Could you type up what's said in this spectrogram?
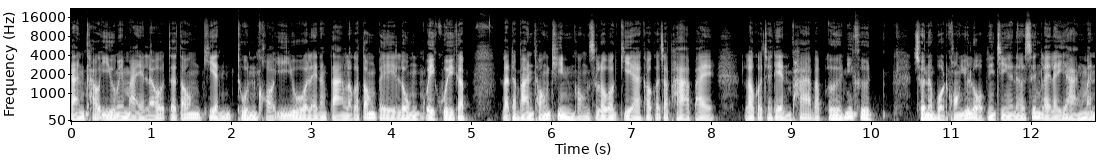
การเข้า EU ใหม่ ๆ แล้วจะต้องเขียนทุนขอ EU อะไรต่างๆ แล้วก็ต้องไปลงคุยคุยกับรัฐบาลท้องถิ่นของสโลวาเกียเขาก็จะพาไป เราก็จะเห็นภาพแบบเออ นี่คือชนบทของยุโรปจริงๆนะซึ่งหลาย ๆ อย่างมัน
